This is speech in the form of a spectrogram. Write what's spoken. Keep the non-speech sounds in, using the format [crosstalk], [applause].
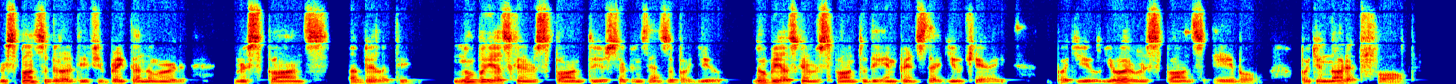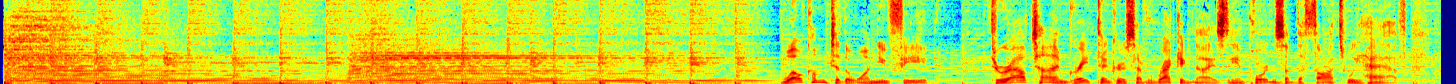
Responsibility, if you break down the word, responsibility. Nobody else can respond to your circumstances but you. Nobody else can respond to the imprints that you carry but you. You're responsible, but you're not at fault. Welcome to The One You Feed. Throughout time, great thinkers have recognized the importance of the thoughts we have.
